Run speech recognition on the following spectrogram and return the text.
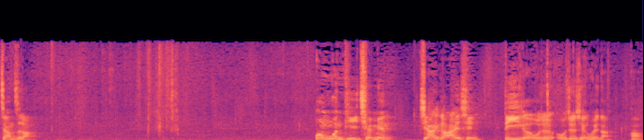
这样子啦。问问题前面加一个爱心，第一个我就我就先回答。好，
